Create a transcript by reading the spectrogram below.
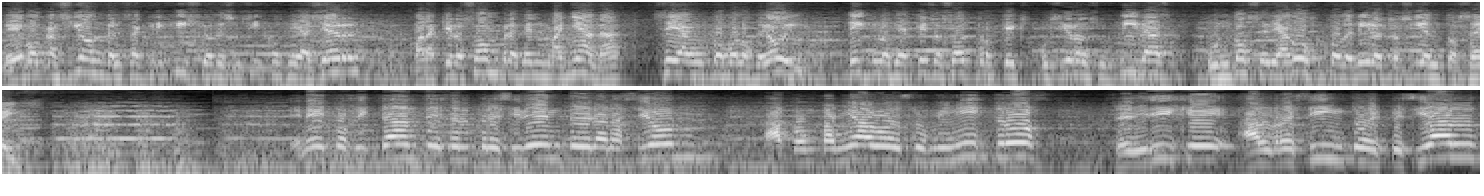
de evocación del sacrificio de sus hijos de ayer, para que los hombres del mañana sean como los de hoy, dignos de aquellos otros que expusieron sus vidas un 12 de agosto de 1806. En estos instantes el presidente de la Nación, acompañado de sus ministros, se dirige al recinto especial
